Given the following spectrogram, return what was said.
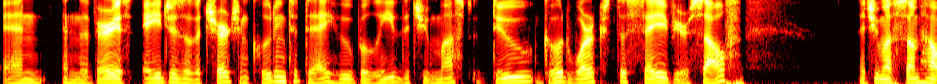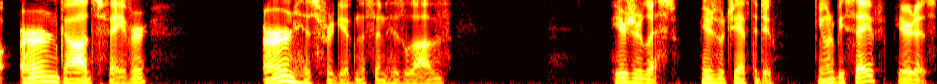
and in the various ages of the church, including today, who believe that you must do good works to save yourself, that you must somehow earn God's favor earn his forgiveness and his love, here's your list. Here's what you have to do. You want to be saved? Here it is.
